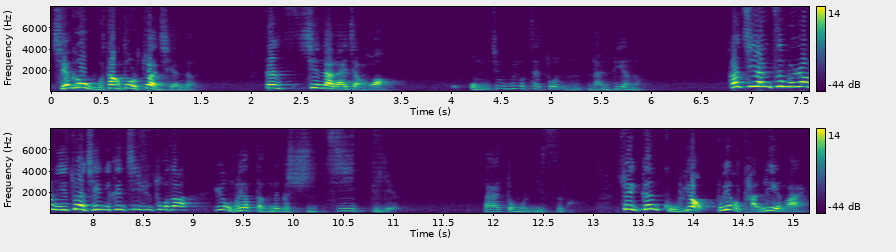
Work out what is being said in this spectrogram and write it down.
前后五趟都是赚钱的。但现在来讲的话，我们就没有再做南电了。它既然这么让你赚钱，你可以继续做它，因为我们要等那个时机点。大家懂我的意思吧？所以跟股票不要谈恋爱。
